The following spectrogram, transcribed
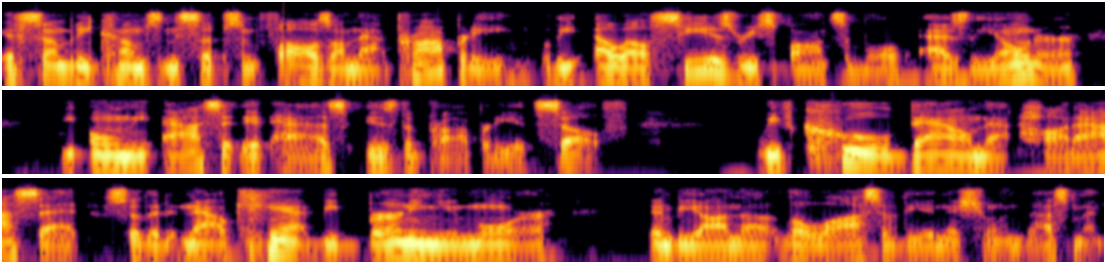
if somebody comes and slips and falls on that property, well, the LLC is responsible as the owner. The only asset it has is the property itself. We've cooled down that hot asset so that it now can't be burning you more than beyond the, the loss of the initial investment.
